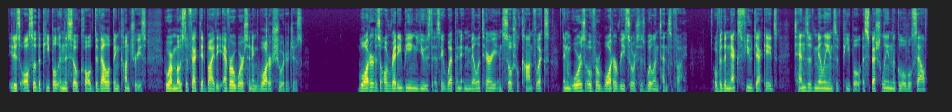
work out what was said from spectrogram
It is also the people in the so called developing countries who are most affected by the ever worsening water shortages. Water is already being used as a weapon in military and social conflicts, and wars over water resources will intensify. Over the next few decades, tens of millions of people, especially in the global south,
